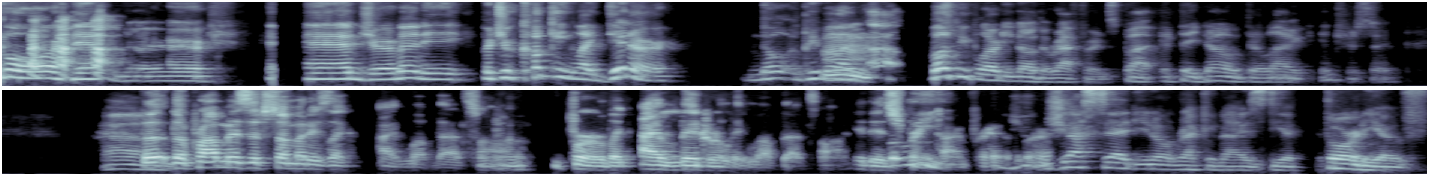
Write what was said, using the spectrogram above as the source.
for Hitler and Germany, but you're cooking like dinner. No, people are like, Mm. oh, most people already know the reference, but if they don't, they're like, interesting. Um, The the problem is if somebody's like, I love that song for like I literally love that song. It is springtime for You Hitler. just said you don't recognize the authority of,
